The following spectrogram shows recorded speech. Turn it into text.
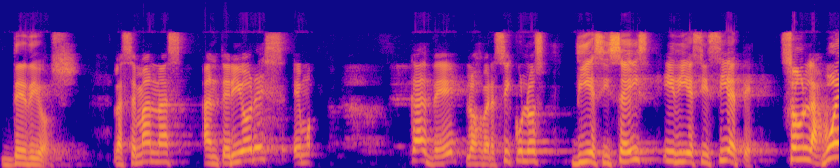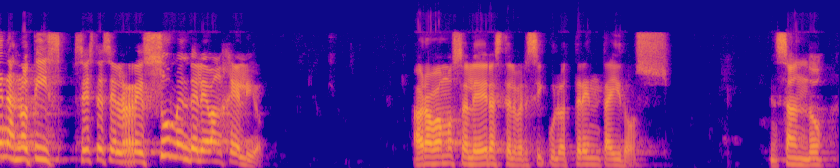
de Dios. Las semanas anteriores hemos de los versículos 16 y 17. Son las buenas noticias. Este es el resumen del Evangelio. Ahora vamos a leer hasta el versículo 32. Pensando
